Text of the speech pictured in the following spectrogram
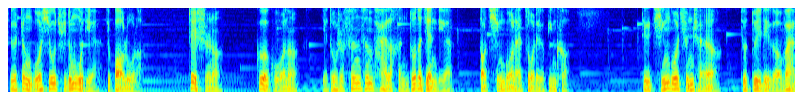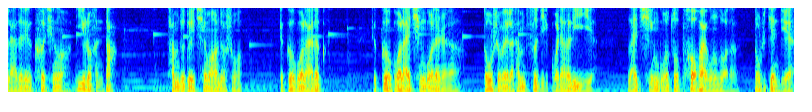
这个郑国修渠的目的就暴露了，这时呢，各国呢也都是纷纷派了很多的间谍到秦国来做这个宾客。这个秦国群臣啊，就对这个外来的这个客卿啊议论很大，他们就对秦王就说：“这各国来的，这各国来秦国的人啊，都是为了他们自己国家的利益，来秦国做破坏工作的，都是间谍，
